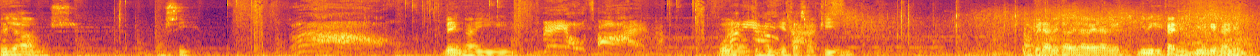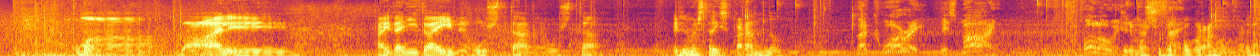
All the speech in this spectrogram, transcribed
No llegamos sí. Venga y... Bueno, qué puñetas aquí. A ver, a ver, a ver, a ver, a ver. Dime que cae bien, dime que cae bien. Toma. Vale. Hay dañito ahí, me gusta, me gusta. Él no me está disparando. Tenemos súper poco rango, ¿verdad?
